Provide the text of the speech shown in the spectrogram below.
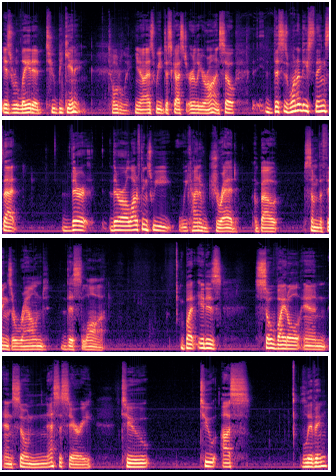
is related to beginning, Totally. you know, as we discussed earlier on. So this is one of these things that there there are a lot of things we we kind of dread about some of the things around this law. But it is so vital and and so necessary to to us living,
